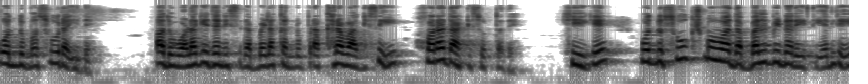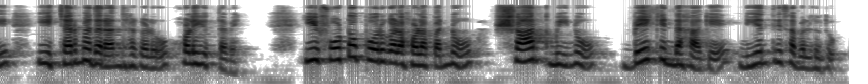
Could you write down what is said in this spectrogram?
ಒಂದು ಮಸೂರ ಇದೆ. ಅದು ಒಳಗೆ ಜನಿಸಿದ ಬೆಳಕನ್ನು ಪ್ರಖರವಾಗಿಸಿ ಹೊರದಾಟಿಸುತ್ತದೆ. ಹೀಗೆ ಒಂದು ಸೂಕ್ಷ್ಮವಾದ ಬಲ್ಬಿನ ರೀತಿಯಲ್ಲಿ ಈ ಚರ್ಮದ ರಂಧ್ರಗಳು ಹೊಳೆಯುತ್ತವೆ. ಈ ಫೋಟೋಪೋರುಗಳ ಹೊಳಪನ್ನು ಶಾರ್ಕ್ ಮೀನು ಬೇಕೆಂದ ಹಾಗೆ ನಿಯಂತ್ರಿಸಬಲ್ಲುದು.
